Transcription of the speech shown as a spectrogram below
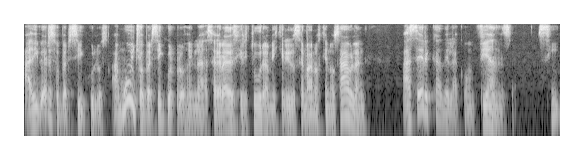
a diversos versículos, a muchos versículos en la Sagrada Escritura, mis queridos hermanos, que nos hablan acerca de la confianza, ¿sí?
